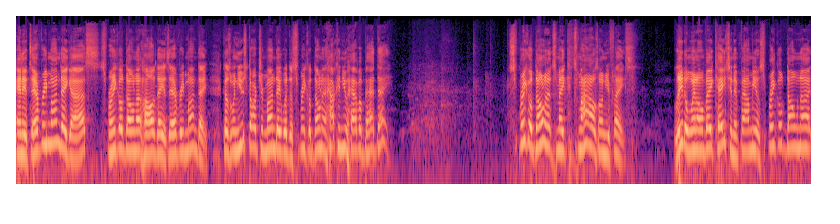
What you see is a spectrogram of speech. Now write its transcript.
And it's every Monday, guys. Sprinkled Donut Holiday is every Monday. Because when you start your Monday with a sprinkled donut, how can you have a bad day? sprinkled donuts make smiles on your face. Lita went on vacation and found me a sprinkled donut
